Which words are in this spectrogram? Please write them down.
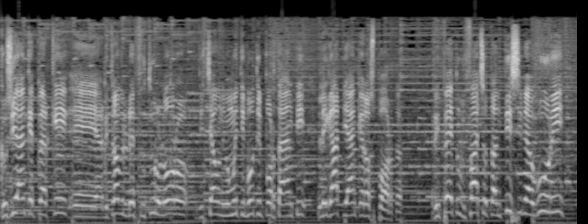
Così anche perché eh, ritrovino nel futuro loro, diciamo, dei momenti molto importanti legati anche allo sport. Ripeto, vi faccio tantissimi auguri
